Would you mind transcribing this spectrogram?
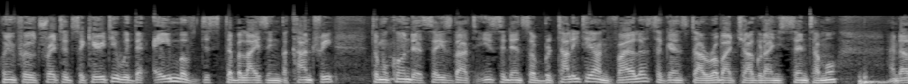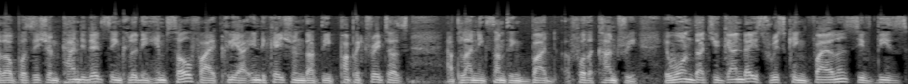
who infiltrated security with the aim of destabilizing the country. Tumukunde says that incidents of brutality and violence against uh, Robert Kyagulanyi Ssentamu and other opposition candidates, including himself, are a clear indication that the perpetrators are planning something bad for the country. He warned that Uganda is risking violence if these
